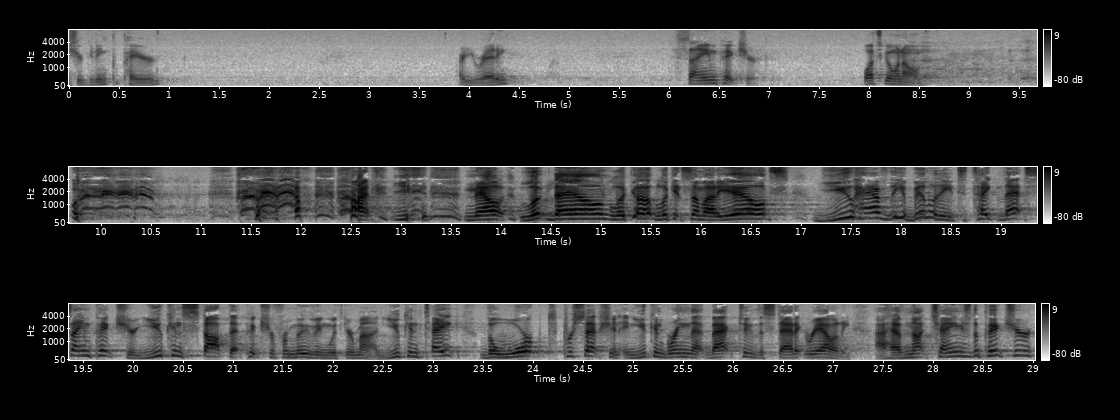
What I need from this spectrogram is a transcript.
As you're getting prepared, are you ready? Same picture. What's going on? now look down, look up, look at somebody else. You have the ability to take that same picture. You can stop that picture from moving with your mind. You can take the warped perception and you can bring that back to the static reality. I have not changed the picture.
